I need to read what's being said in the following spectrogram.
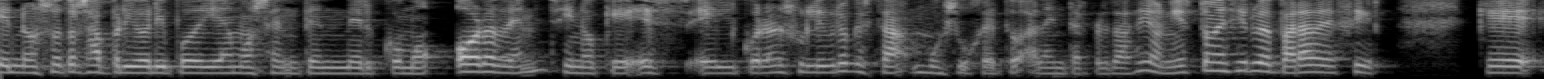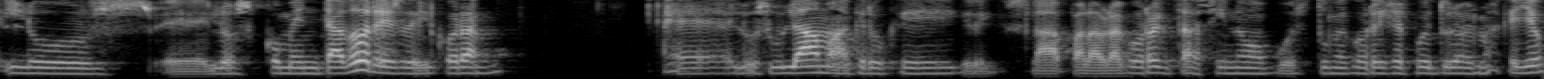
que nosotros a priori podríamos entender como orden, sino que es el Corán es un libro que está muy sujeto a la interpretación. Y esto me sirve para decir que los, eh, los comentadores del Corán, eh, los ulama, creo que, es la palabra correcta, si no, pues tú me corriges porque tú lo ves más que yo.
